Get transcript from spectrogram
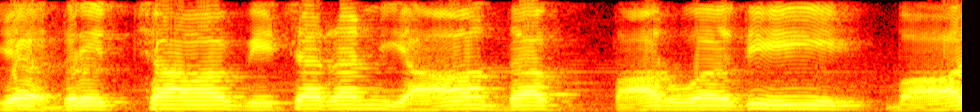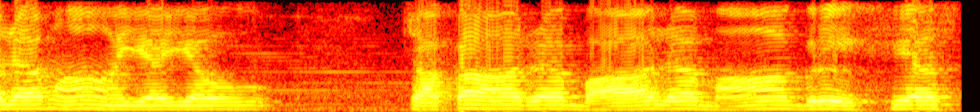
यदृच्छा विचरन् यादः पार्वती बालमाययौ। चकारबालमागृह्य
